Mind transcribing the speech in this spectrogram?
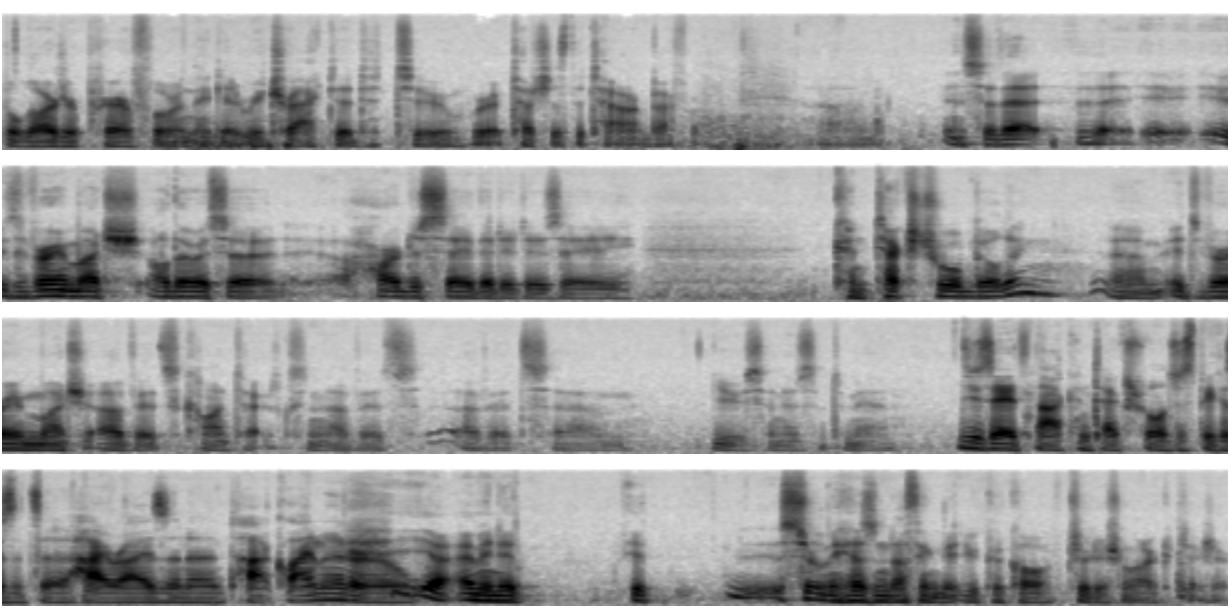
the larger prayer floor and then get retracted to where it touches the tower and buffer. Um, and so that, that it was very much, although it's a, hard to say that it is a contextual building, um, it's very much of its context and of its, of its um, use and its demand. Do you say it's not contextual just because it's a high rise in a hot climate, or yeah? I mean, it it certainly has nothing that you could call traditional architecture.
